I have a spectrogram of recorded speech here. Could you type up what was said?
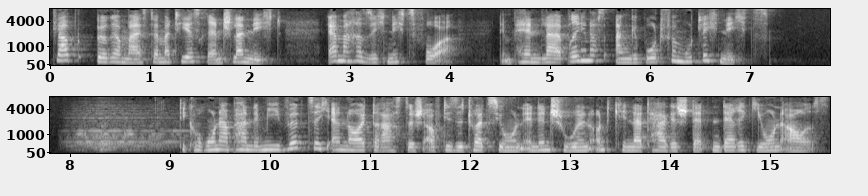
glaubt Bürgermeister Matthias Rentschler nicht. Er mache sich nichts vor. Dem Pendler bringe das Angebot vermutlich nichts. Die Corona-Pandemie wirkt sich erneut drastisch auf die Situation in den Schulen und Kindertagesstätten der Region aus.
